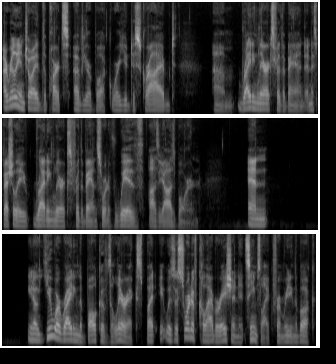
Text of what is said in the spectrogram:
I really enjoyed the parts of your book where you described um, writing lyrics for the band, and especially writing lyrics for the band sort of with Ozzy Osbourne. And, you know, you were writing the bulk of the lyrics, but it was a sort of collaboration, it seems like, from reading the book,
